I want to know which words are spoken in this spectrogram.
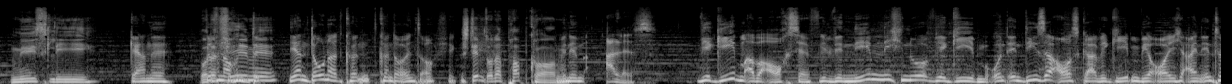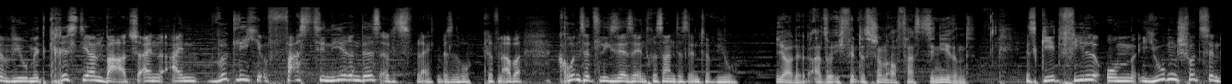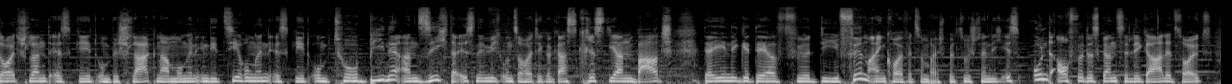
Müsli. Gerne. Oder Filme. Do- ja, einen Donut könnt, könnt ihr uns auch schicken. Stimmt, oder Wir Popcorn. nehmen alles. Wir geben aber auch sehr viel. Wir nehmen nicht nur, wir geben. Und in dieser Ausgabe geben wir euch ein Interview mit Christian Bartsch. Ein, ein wirklich faszinierendes, ist vielleicht ein bisschen hochgegriffen, aber grundsätzlich sehr, sehr interessantes Interview. Ja, also ich finde das schon auch faszinierend. Es geht viel um Jugendschutz in Deutschland, es geht um Beschlagnahmungen, Indizierungen, es geht um Turbine an sich. Da ist nämlich unser heutiger Gast Christian Bartsch, derjenige, der für die Filmeinkäufe zum Beispiel zuständig ist und auch für das ganze legale Zeugs.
